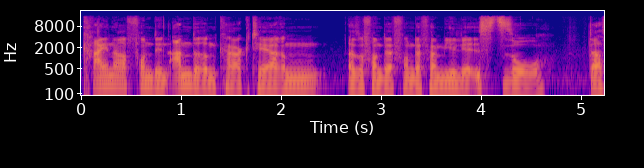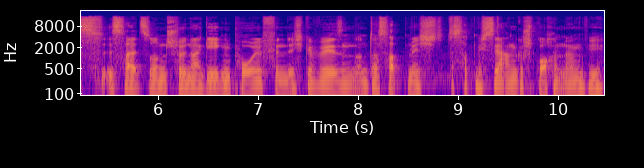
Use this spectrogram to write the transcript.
keiner von den anderen Charakteren, also von der, von der Familie ist so. Das ist halt so ein schöner Gegenpol, finde ich, gewesen. Und das hat mich, das hat mich sehr angesprochen irgendwie.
